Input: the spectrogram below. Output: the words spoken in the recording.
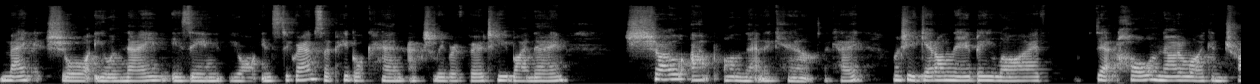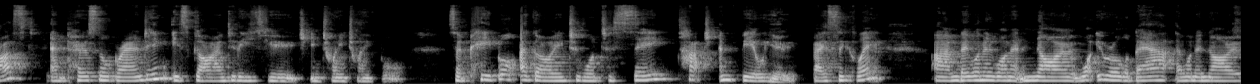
Make sure your name is in your Instagram so people can actually refer to you by name. Show up on that account, okay? Once you get on there, be live, that whole know, like, and trust and personal branding is going to be huge in 2024. So people are going to want to see, touch, and feel you, basically. Um, they want to want to know what you're all about. They want to know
